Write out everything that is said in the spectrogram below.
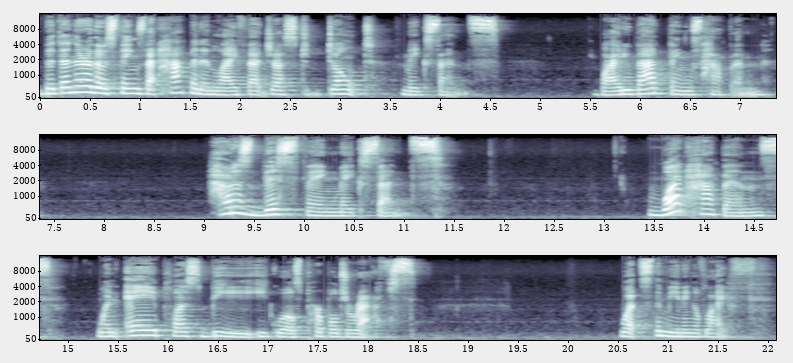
But then there are those things that happen in life that just don't make sense. Why do bad things happen? How does this thing make sense? What happens when A plus B equals purple giraffes? What's the meaning of life?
